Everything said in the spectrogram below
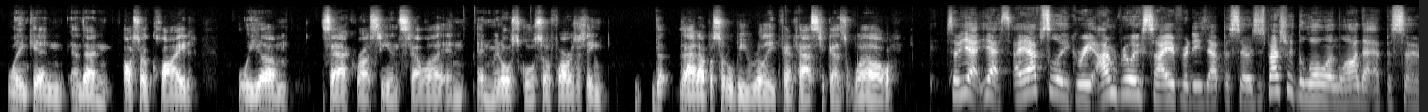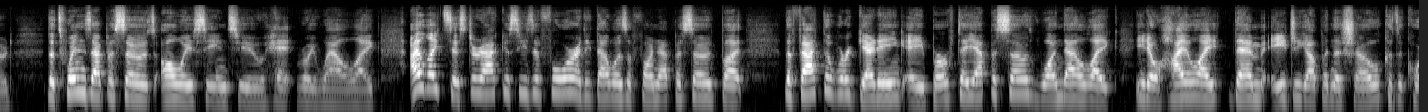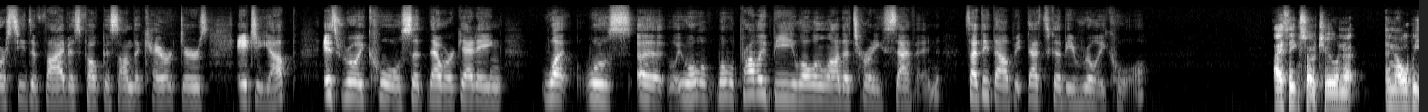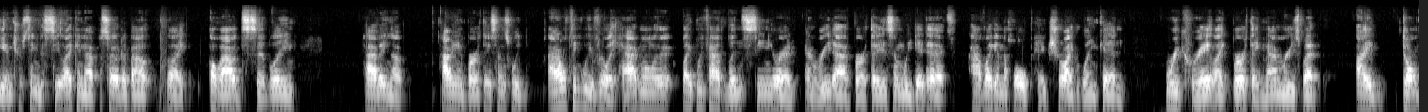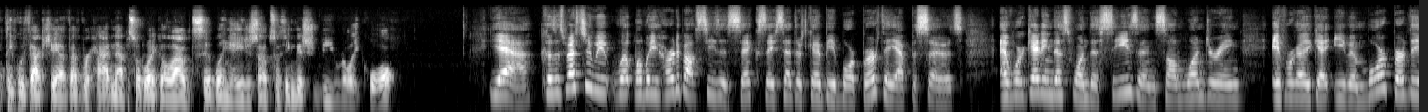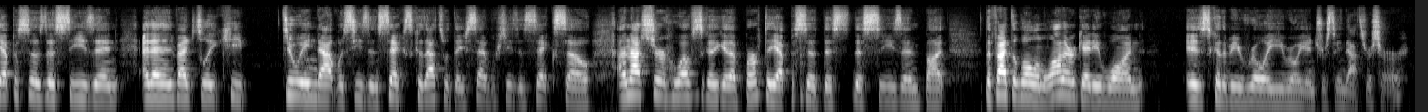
Lincoln and then also Clyde, Liam, Zach, Rusty, and Stella in, in middle school. So far, so I think th- that episode will be really fantastic as well. So yeah, yes, I absolutely agree. I'm really excited for these episodes, especially the Lola and Lana episode. The twins episodes always seem to hit really well. Like I liked Sister Act of season four. I think that was a fun episode, but the fact that we're getting a birthday episode, one that'll like you know highlight them aging up in the show, because of course season five is focused on the characters aging up, is really cool. So that we're getting what was uh what will probably be Lola and Lana turning seven so I think that'll be that's gonna be really cool. I think so too, and and it will be interesting to see like an episode about like a loud sibling having a having a birthday since we I don't think we've really had one like we've had Lynn Senior and, and Rita have birthdays and we did have have like in the whole picture like Lincoln recreate like birthday memories, but I don't think we've actually have ever had an episode like a loud sibling ages up. So I think this should be really cool. Yeah, because especially we, when we heard about season six, they said there's going to be more birthday episodes, and we're getting this one this season. So I'm wondering if we're going to get even more birthday episodes this season, and then eventually keep doing that with season six, because that's what they said for season six. So I'm not sure who else is going to get a birthday episode this this season, but the fact that Lola and Lana are getting one is going to be really really interesting. That's for sure.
